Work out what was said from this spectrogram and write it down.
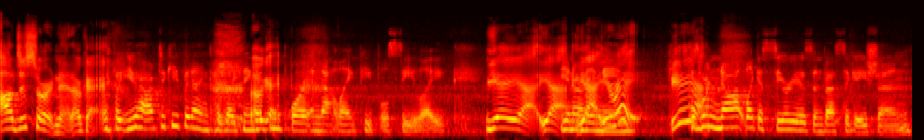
I'll just shorten it. Okay. But you have to keep it in because I think Okay. it's important that like people see like Yeah, yeah, yeah. you know yeah, what I mean? you're right. Yeah, Because we're not like a serious investigation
